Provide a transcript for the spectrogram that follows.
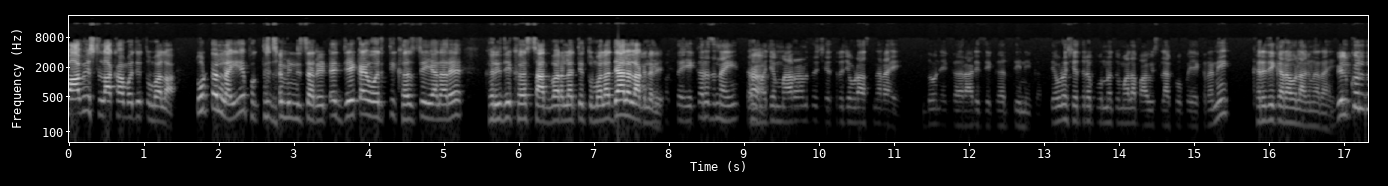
बावीस लाखामध्ये तुम्हाला टोटल नाहीये फक्त जमिनीचा रेट आहे. जे काय वरती खर्च येणार आहे खरेदी खर्च सातबाराला ते तुम्हाला द्यायला लागणार आहे. फक्त एकरच नाही तर हा. माझे मारणाचं क्षेत्र जेवढं असणार आहे दोन एकर अडीच एकर तीन एकर तेवढं क्षेत्र पूर्ण तुम्हाला बावीस लाख रुपये एकराने खरेदी करावं लागणार आहे. बिलकुल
